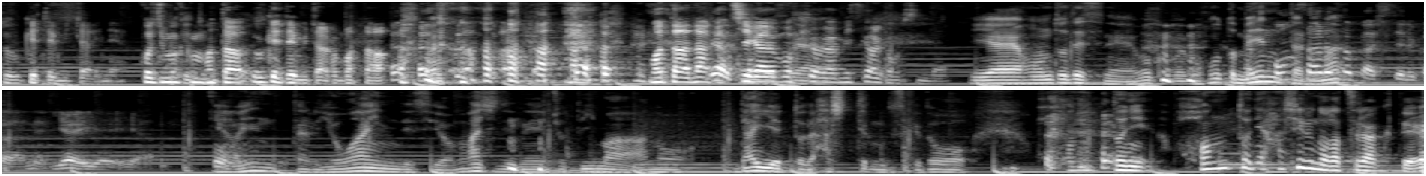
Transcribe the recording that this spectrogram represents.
と受けてみたいね。小島くんまた受けてみたらまた、またなんか違う目標が見つかるかもしれない。いやいや本当ですね。僕も本当メンコンタルまサルとかしてるからね、いやいやいや、いやメンタル弱いんですよ。マジでね、ちょっと今、あの、ダイエットで走ってるんですけど、本当に、本当に走るのが辛くて、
